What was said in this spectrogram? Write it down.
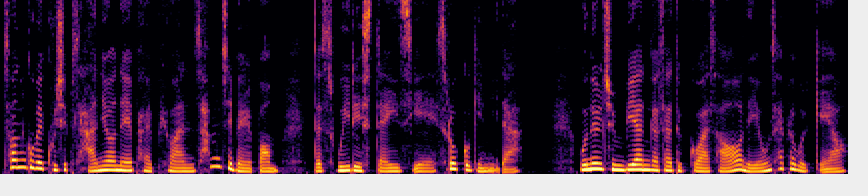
1994년에 발표한 3집 앨범 The Sweetest Days의 수록곡입니다. 오늘 준비한 가사 듣고 와서 내용 살펴볼게요.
